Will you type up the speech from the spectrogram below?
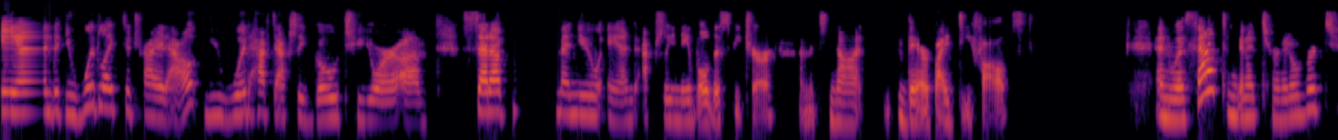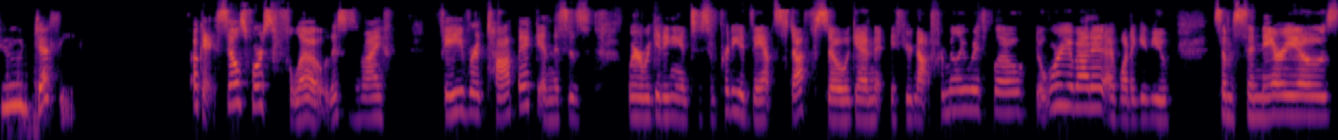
And if you would like to try it out, you would have to actually go to your um, setup menu and actually enable this feature. And it's not there by default. And with that, I'm going to turn it over to Jesse. Okay, Salesforce Flow. This is my favorite topic, and this is where we're getting into some pretty advanced stuff. So again, if you're not familiar with Flow, don't worry about it. I want to give you some scenarios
